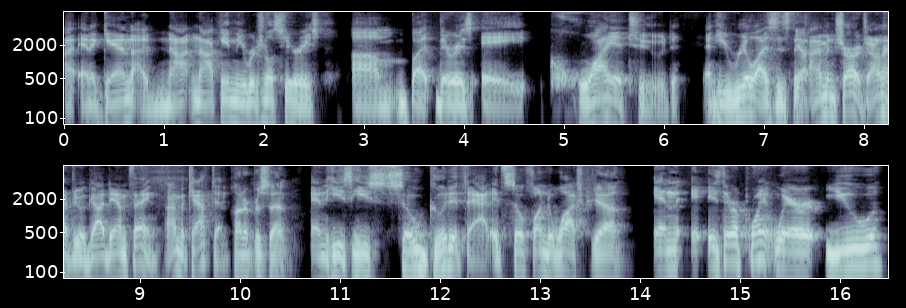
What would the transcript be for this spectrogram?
Uh, and again, I'm not knocking the original series, um, but there is a quietude, and he realizes that Yeah. I'm in charge. I don't have to do a goddamn thing. I'm a captain, 100% and he's he's so good at that. It's so fun to watch. yeah And is there a point where you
